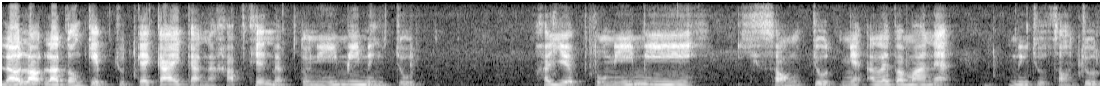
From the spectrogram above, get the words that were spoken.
แล้วเราเราต้องเก็บจุดใกล้ ๆ กันนะครับ เช่นแบบตรงนี้มีหนึ่งจุด ขยับตรงนี้มีสองจุดเนี้ยอะไรประมาณเนี้ยหนึ่งจุดสองจุด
